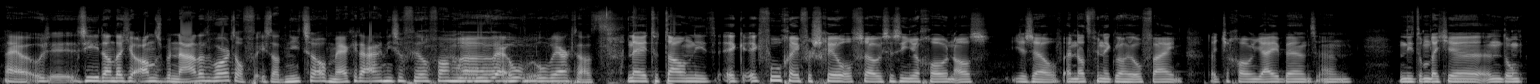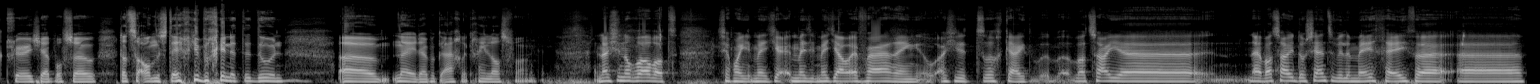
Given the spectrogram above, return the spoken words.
Nou ja, zie je dan dat je anders benaderd wordt? Of is dat niet zo? Of merk je daar eigenlijk niet zoveel van? Hoe, hoe, hoe, hoe werkt dat? Nee, totaal niet. Ik, ik voel geen verschil of zo. Ze zien je gewoon als jezelf. En dat vind ik wel heel fijn. Dat je gewoon jij bent. En Niet omdat je een donker kleurtje hebt of zo, dat ze anders tegen je beginnen te doen. Ehm, nee, daar heb ik eigenlijk geen last van. En als je nog wel wat, zeg maar, met, je, met, met jouw ervaring, als je terugkijkt, wat zou je, nou, wat zou je docenten willen meegeven? Uh,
